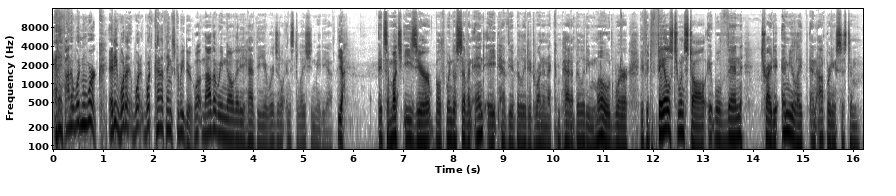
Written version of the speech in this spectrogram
and they found it wouldn't work. Eddie, what what what kind of things can we do? well now that we know that he had the original installation media. yeah, it's a much easier both windows 7 and 8 have the ability to run in a compatibility mode where if it fails to install it will then try to emulate an operating system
